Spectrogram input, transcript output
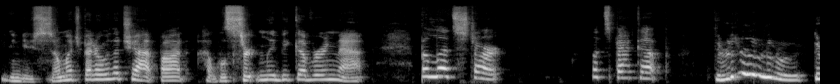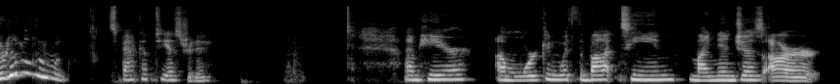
You can do so much better with a chatbot. I will certainly be covering that. But let's start. Let's back up. Let's back up to yesterday. I'm here. I'm working with the bot team. My ninjas are,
